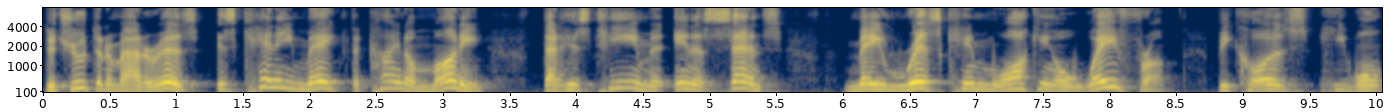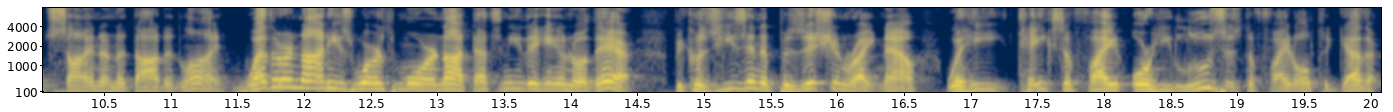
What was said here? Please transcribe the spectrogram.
The truth of the matter is, is can he make the kind of money that his team, in a sense, may risk him walking away from because he won't sign on a dotted line. Whether or not he's worth more or not, that's neither here nor there because he's in a position right now where he takes a fight or he loses the fight altogether.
